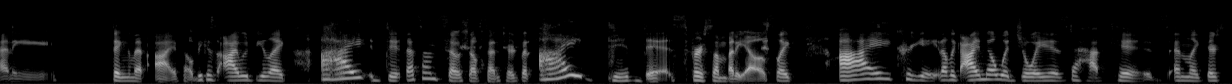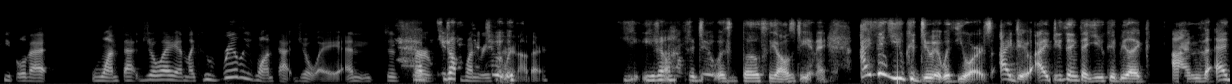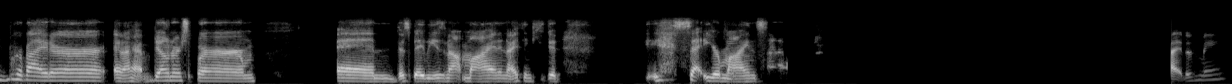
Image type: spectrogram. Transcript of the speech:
anything that I felt because I would be like I did that sounds so self-centered but I did this for somebody else like I create like I know what joy is to have kids and like there's people that want that joy and like who really want that joy and just for you don't one to reason do it or with- another. you you don't have to do it with both of y'all's DNA. I think you could do it with yours. I do. I do think that you could be like, I'm the egg provider and I have donor sperm and this baby is not mine. And I think you could set your mindset. Side of me.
